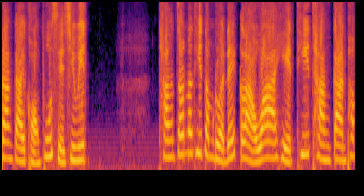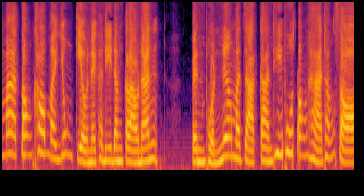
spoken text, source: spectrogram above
ร่างกายของผู้เสียชีวิต ทางเจ้าหน้าที่ตำรวจได้กล่าวว่าเหตุที่ทางการพม่าต้องเข้ามายุ่งเกี่ยวในคดีดังกล่าวนั้น เป็นผลเนื่องมาจากการที่ผู้ต้องหาทั้งสอง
